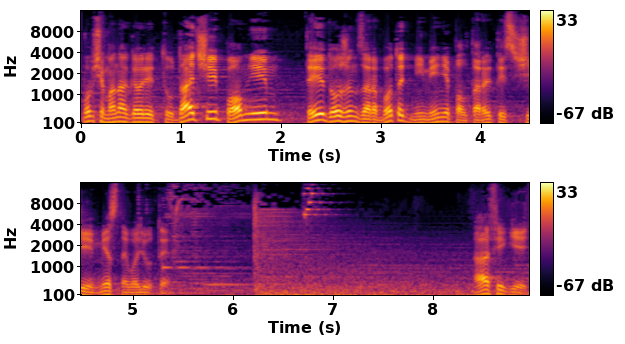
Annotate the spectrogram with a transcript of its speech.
в общем, она говорит, удачи, помни, ты должен заработать не менее полторы тысячи местной валюты. Офигеть.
